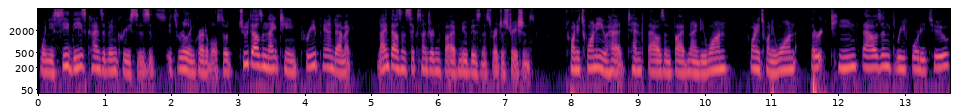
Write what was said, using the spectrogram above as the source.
when you see these kinds of increases, it's it's really incredible. So 2019, pre-pandemic, 9,605 new business registrations. 2020, you had 10,591. 2021, 13,342.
